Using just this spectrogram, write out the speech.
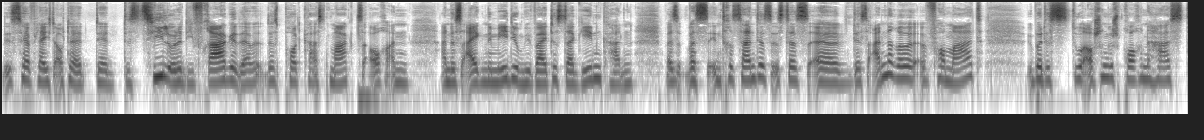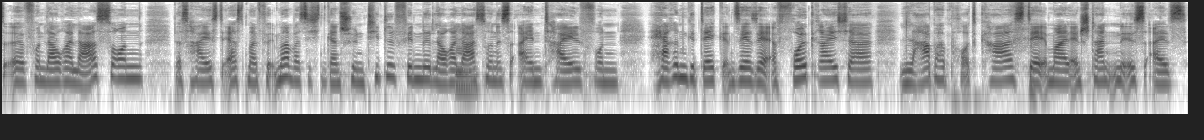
ist ja vielleicht auch der, der, das Ziel oder die Frage der, des Podcast-Markts auch an, an das eigene Medium, wie weit es da gehen kann. Was, was interessant ist, ist, dass äh, das andere Format, über das du auch schon gesprochen hast, äh, von Laura Larsson, das heißt erstmal für immer, was ich einen ganz schönen Titel finde. Laura mhm. Larsson ist ein Teil von Herrengedeck, ein sehr, sehr erfolgreicher Laber-Podcast, der mal entstanden ist als,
